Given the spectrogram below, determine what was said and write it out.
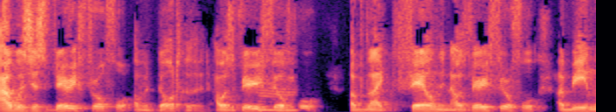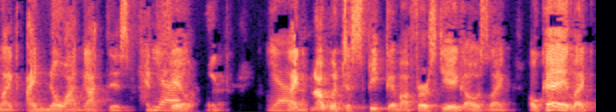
I was just very fearful of adulthood. I was very mm-hmm. fearful of like failing. I was very fearful of being like, I know I got this and yeah. fail. Like, yeah. Like when I went to speak at my first gig, I was like, okay, like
